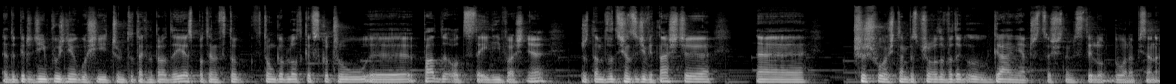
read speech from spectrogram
E, dopiero dzień później ogłosili, czym to tak naprawdę jest. Potem w, to, w tą gablotkę wskoczył e, pad od Stadia właśnie, że tam 2019 e, przyszłość tam bezprzewodowego grania, czy coś w tym stylu było napisane.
